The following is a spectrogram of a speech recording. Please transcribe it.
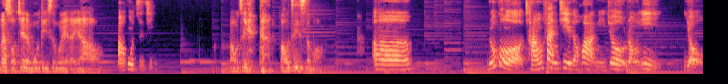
那守戒的目的是为了要保护自己，保护自己，保护自己什么？呃。如果常犯戒的话，你就容易有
